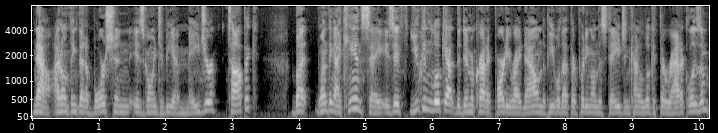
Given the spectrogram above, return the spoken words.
Now, I don't think that abortion is going to be a major topic. But one thing I can say is if you can look at the Democratic Party right now and the people that they're putting on the stage and kind of look at their radicalism,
